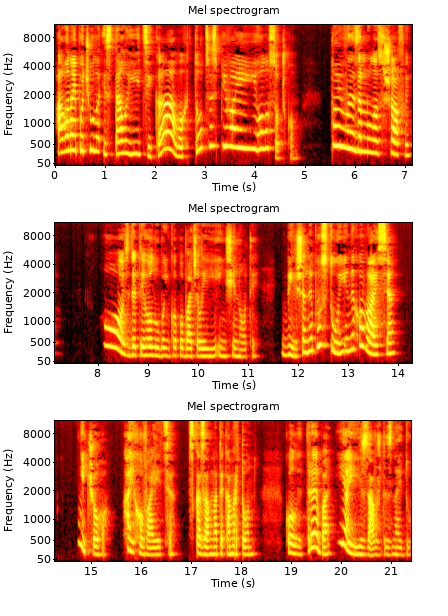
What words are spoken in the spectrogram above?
А вона й почула і стало їй цікаво, хто це співає її голосочком. То й визирнула з шафи. Ось де ти, голубонько, побачили її інші ноти. Більше не пустуй і не ховайся. Нічого, хай ховається, сказав Натека Мертон. Коли треба, я її завжди знайду.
